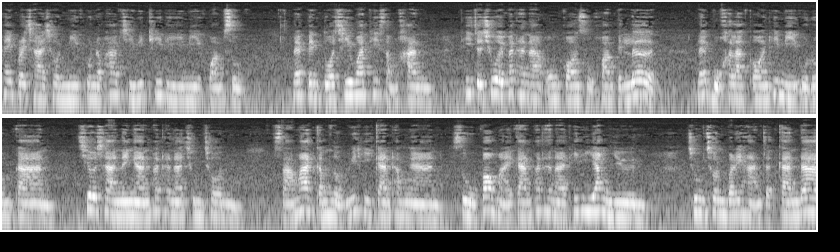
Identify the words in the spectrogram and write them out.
ให้ประชาชนมีคุณภาพชีวิตที่ดีมีความสุข และเป็นตัวชี้วัดที่สำคัญที่จะช่วยพัฒนาองค์กรสู่ความเป็นเลิศ และบุคลากรที่มีอุดมการณ์ เชี่ยวชาญในงานพัฒนาชุมชน สามารถกำหนดวิธีการทำงาน สู่เป้าหมายการพัฒนาที่ยั่งยืน ชุมชนบริหารจัดการได้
